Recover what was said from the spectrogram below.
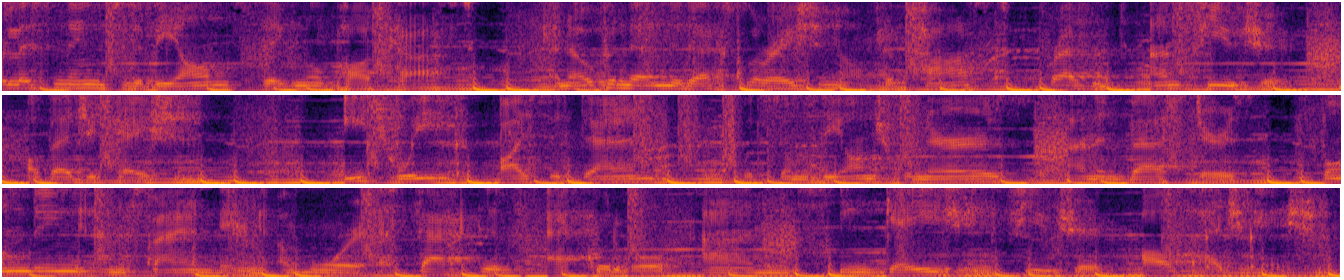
You're listening to the Beyond Signal podcast, an open ended exploration of the past, present, and future of education. Each week, I sit down with some of the entrepreneurs and investors funding and founding a more effective, equitable, and engaging future of education.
